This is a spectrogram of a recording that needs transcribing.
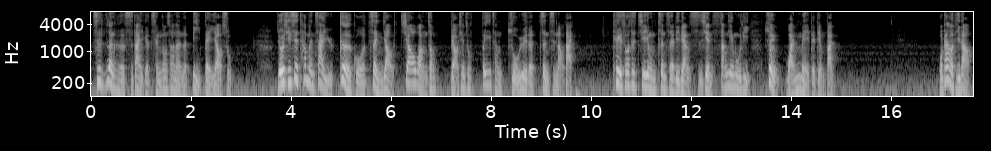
是任何时代一个成功商人的必备要素。尤其是他们在与各国政要交往中，表现出非常卓越的政治脑袋，可以说是借用政治的力量实现商业目的最完美的典范。我刚好提到，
